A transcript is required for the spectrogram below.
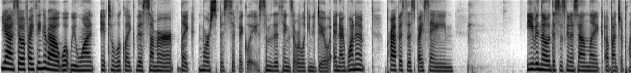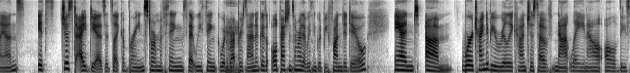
Yeah. So if I think about what we want it to look like this summer, like more specifically, some of the things that we're looking to do, and I want to preface this by saying, even though this is going to sound like a bunch of plans, it's just ideas. It's like a brainstorm of things that we think would represent a good old fashioned summer that we think would be fun to do. And um, we're trying to be really conscious of not laying out all of these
